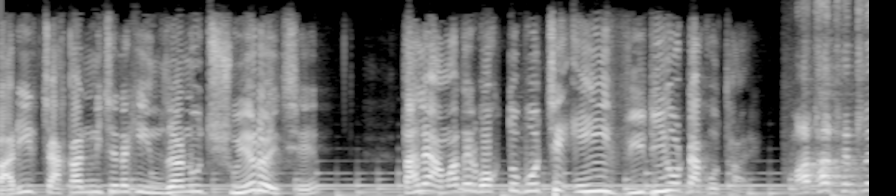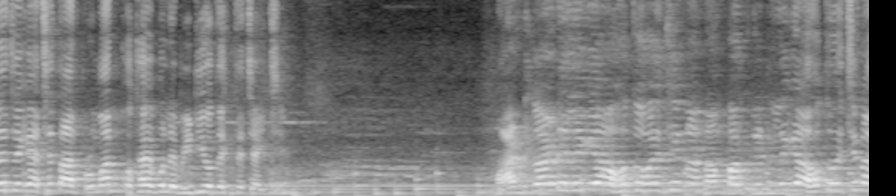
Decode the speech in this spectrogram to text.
গাড়ির চাকার নিচে নাকি ইন্দ্রানুজ শুয়ে রয়েছে তাহলে আমাদের বক্তব্য হচ্ছে এই ভিডিওটা কোথায়? মাথা থেতলে যে গেছে তার প্রমাণ কোথায় বলে ভিডিও দেখতে চাইছে? মাঠগার্ডে লেগে আহত হয়েছে না নাম্বার প্লেটে লেগে আহত হয়েছে না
